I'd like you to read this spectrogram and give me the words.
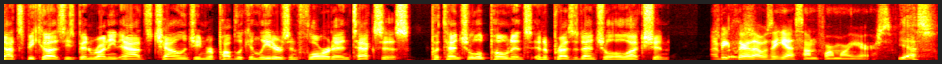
That's because he's been running ads challenging Republican leaders in Florida and Texas, potential opponents in a presidential election. To be clear, that was a yes on four more years. Yes.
